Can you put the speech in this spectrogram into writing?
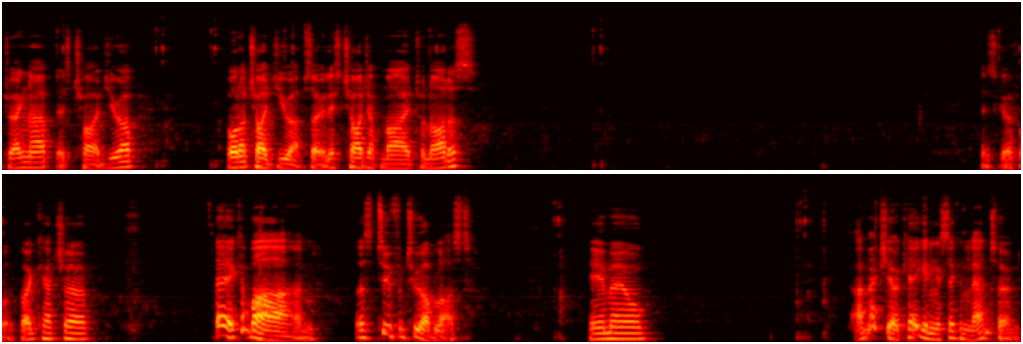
Dragonite, let's charge you up. Well, not charge you up, sorry. Let's charge up my Tornadus. Let's go for a Bug Catcher. Hey, come on. That's two for two I've lost. Airmail. I'm actually okay getting a second Lanturn.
